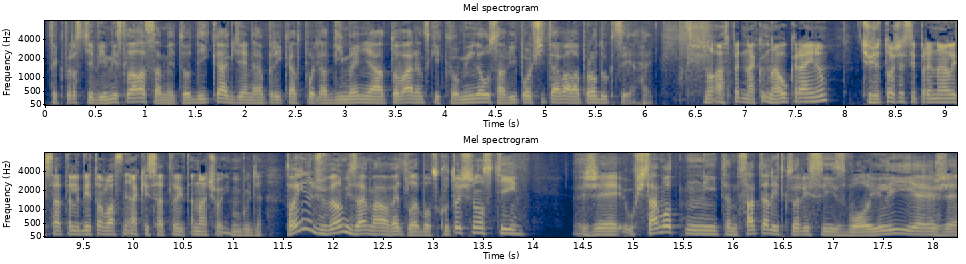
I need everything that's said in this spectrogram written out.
tak proste vymyslela sa metodika, kde napríklad podľa dymenia továrenských komínov sa vypočítavala produkcia. Hej. No a späť na, na Ukrajinu. Čiže to, že si prenajali satelit, je to vlastne aký satelit a na čo im bude? To je ináč veľmi zaujímavá vec, lebo v skutočnosti že už samotný ten satelit, ktorý si zvolili, je že,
